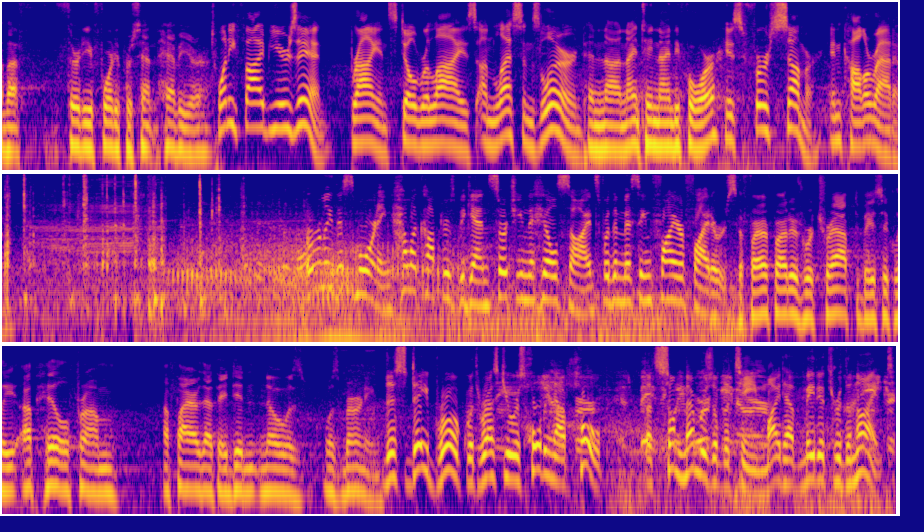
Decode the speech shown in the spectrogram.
about 30 or 40% heavier. 25 years in, Brian still relies on lessons learned. In uh, 1994, his first summer in Colorado. Early this morning, helicopters began searching the hillsides for the missing firefighters. The firefighters were trapped basically uphill from a fire that they didn't know was, was burning. This day broke with rescuers holding out hope that some members of the team might have made it through the night.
